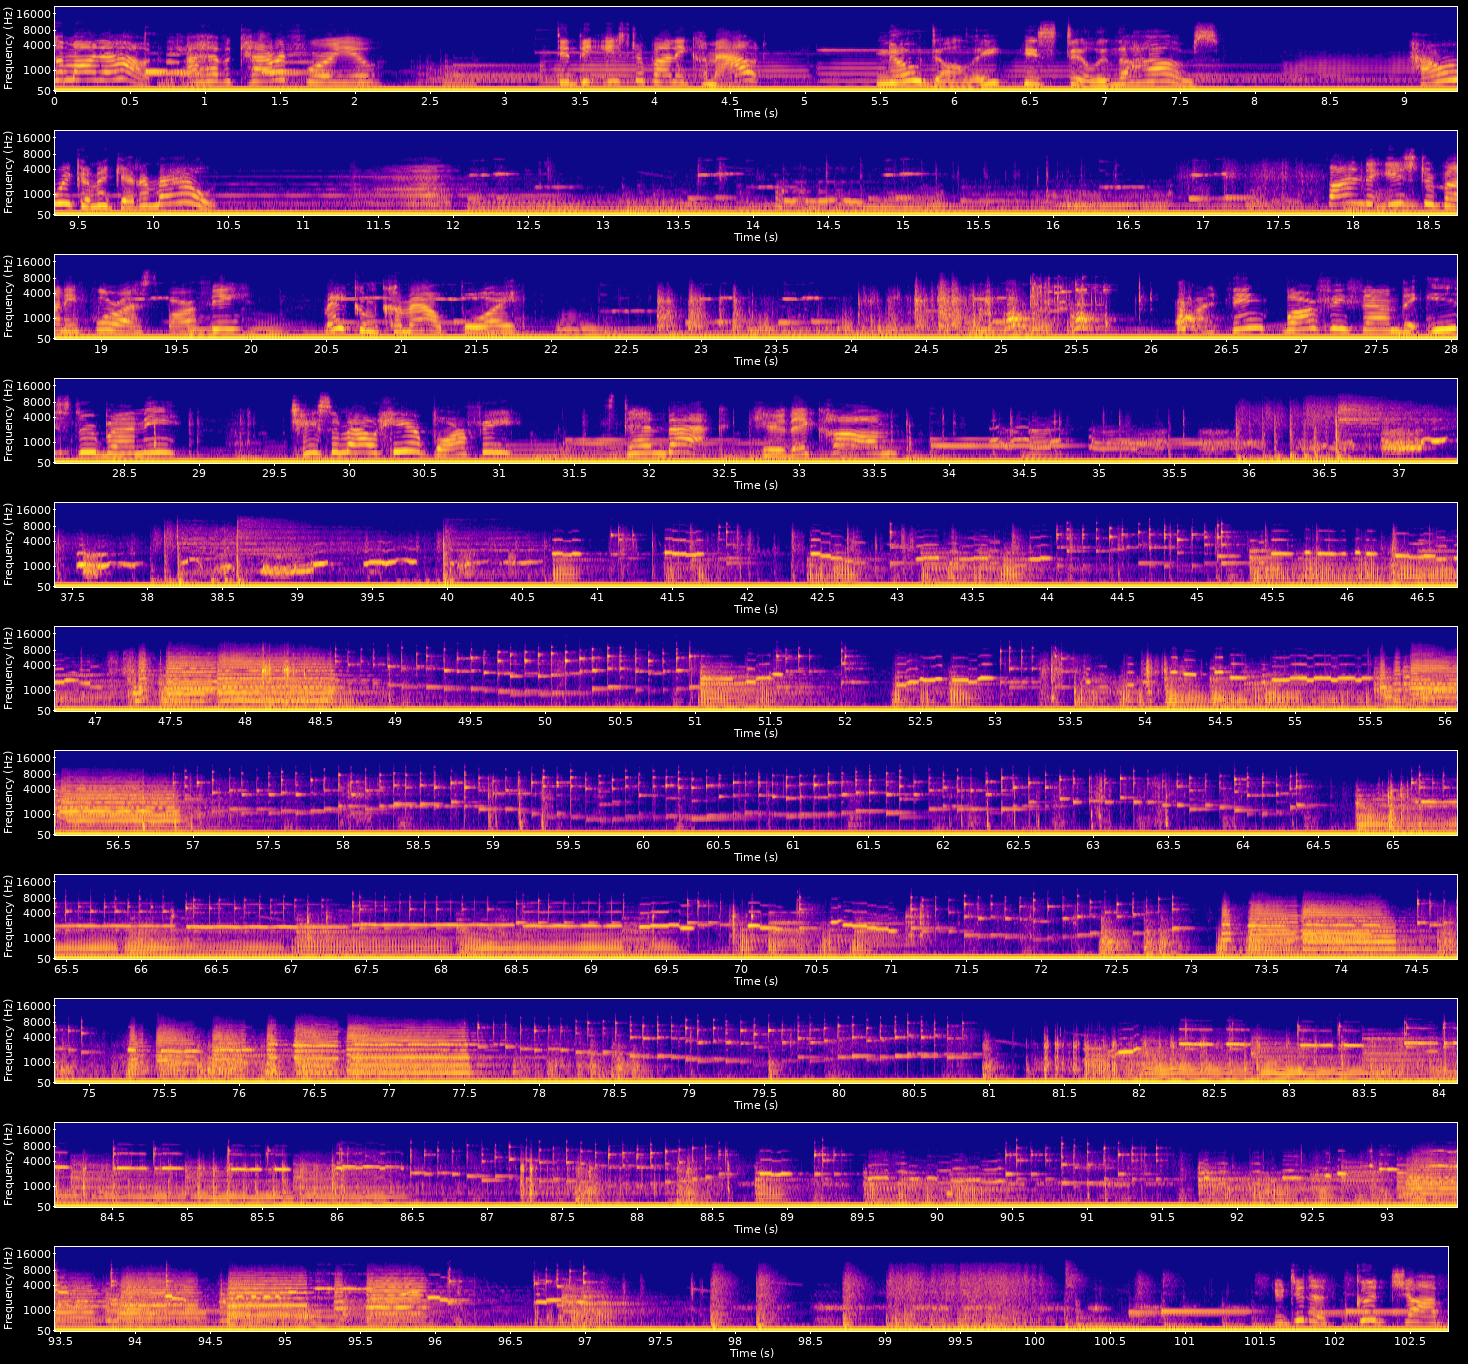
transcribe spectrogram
Come on out. I have a carrot for you. Did the Easter Bunny come out? No, Dolly. He's still in the house. How are we gonna get him out? Find the Easter Bunny for us, Barfy. Make him come out, boy. I think Barfy found the Easter Bunny. Chase him out here, Barfy. Stand back. Here they come.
